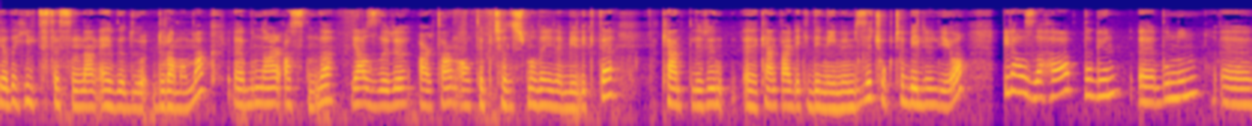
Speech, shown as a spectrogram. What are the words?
ya da Hilt sitesinden evde dur- duramamak. E, bunlar aslında yazları artan altyapı çalışmalarıyla birlikte kentlerin e, kentlerdeki deneyimimizi çokça belirliyor. Biraz daha bugün e, bunun e,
